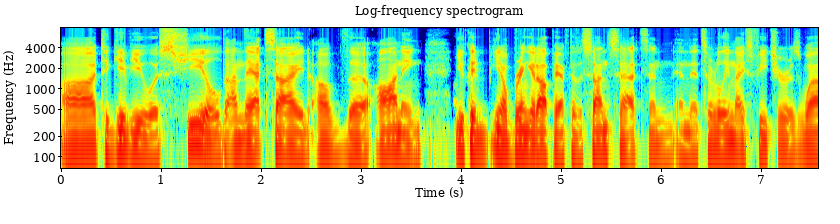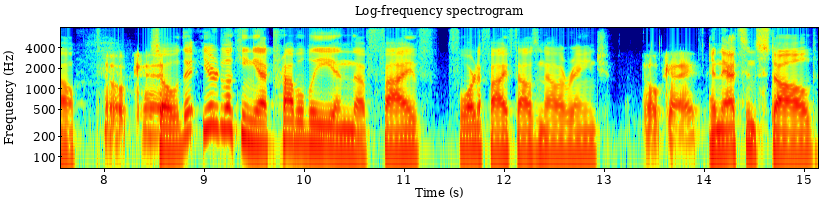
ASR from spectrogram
uh, to give you a shield on that side of the awning. You could you know bring it up after the sun sets, and and it's a really nice feature as well. Okay. So that you're looking at probably in the five four to five thousand dollar range, Okay. and that's installed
